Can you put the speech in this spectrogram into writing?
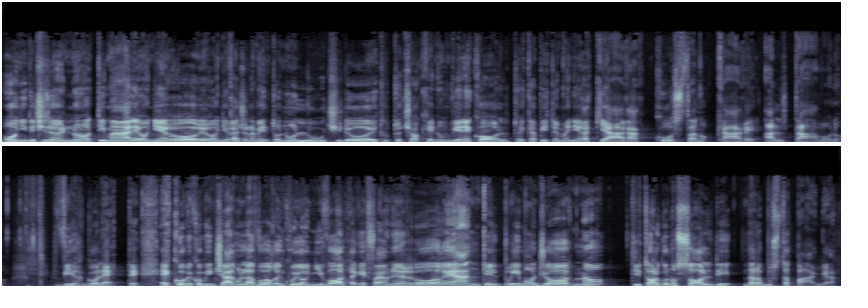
Ogni decisione non ottimale, ogni errore, ogni ragionamento non lucido e tutto ciò che non viene colto e capito in maniera chiara costano care al tavolo. Virgolette. È come cominciare un lavoro in cui ogni volta che fai un errore, anche il primo giorno, ti tolgono soldi dalla busta paga.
